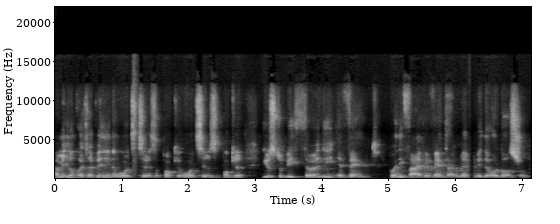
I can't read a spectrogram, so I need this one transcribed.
I mean, look what's happening in the World Series of Poker. World Series of Poker used to be 30 event, 25 event. I remember the old old show.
